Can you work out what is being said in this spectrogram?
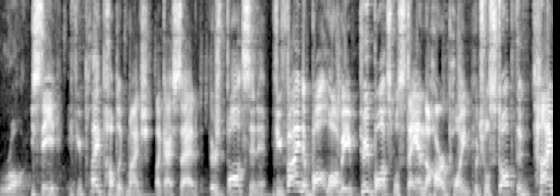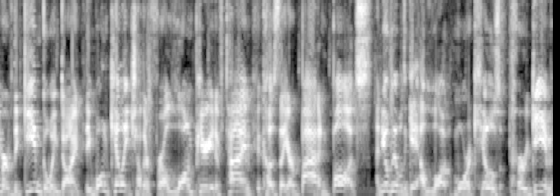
Wrong. You see, if you play public match, like I said, there's bots in it. If you find a bot lobby, two bots will stay in the hard point, which will stop the timer of the game going down. They won't kill each other for a long period of time because they are bad and bots, and you'll be able to get a lot more kills per game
